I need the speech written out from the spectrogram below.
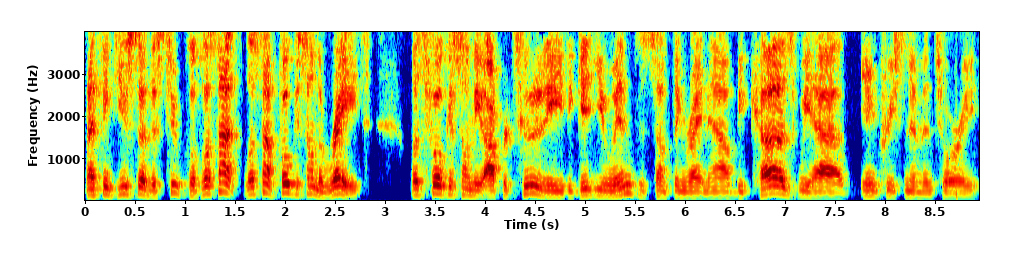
And I think you said this too, Cliff. Let's not let's not focus on the rate. Let's focus on the opportunity to get you into something right now because we have increase in inventory,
